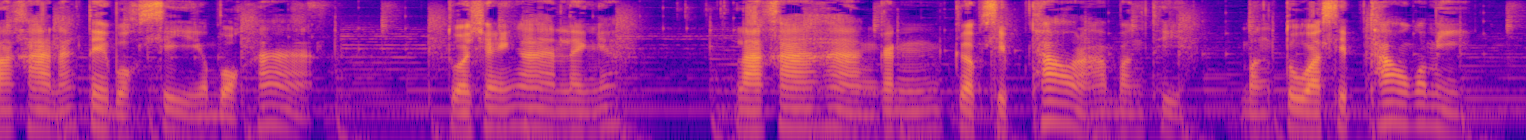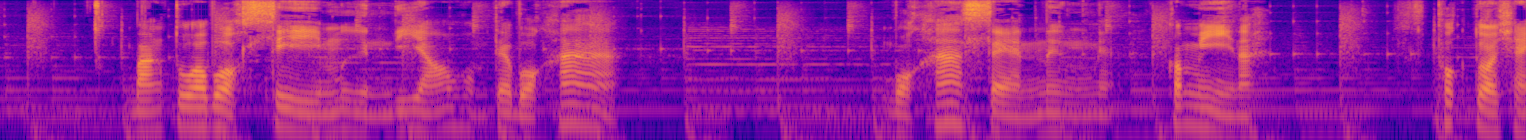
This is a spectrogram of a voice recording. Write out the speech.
ราคานักเตะบวก4กับบวก5 ตัวใช้งานอะไรเงี้ย ราคาห่างกันเกือบ 10 เท่านะครับ บางทีบางตัว 10 เท่าก็มี บางตัวบวก4หมื่นเดียวผมแต่บวก5บวก5แสนหนึ่งเนี่ยก็มีนะ พวกตัวใช้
